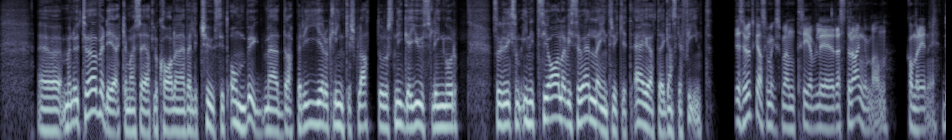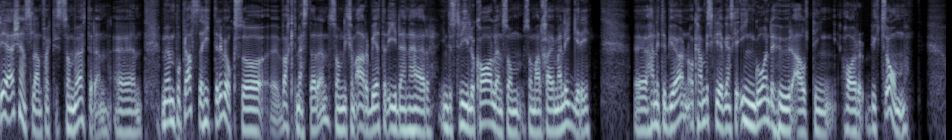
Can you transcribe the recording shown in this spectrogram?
Eh, men utöver det kan man säga att lokalen är väldigt tjusigt ombyggd med draperier och klinkersplattor och snygga ljusslingor. Så det liksom initiala visuella intrycket är ju att det är ganska fint. Det ser ut ganska mycket som en trevlig restaurang man kommer in i. Det är känslan faktiskt som möter den. Ehm, men på plats där hittade vi också eh, vaktmästaren som liksom arbetar i den här industrilokalen som, som al-Khaima ligger i. Eh, han heter Björn och han beskrev ganska ingående hur allting har byggts om.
